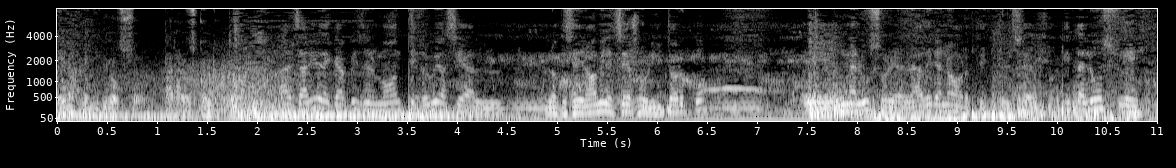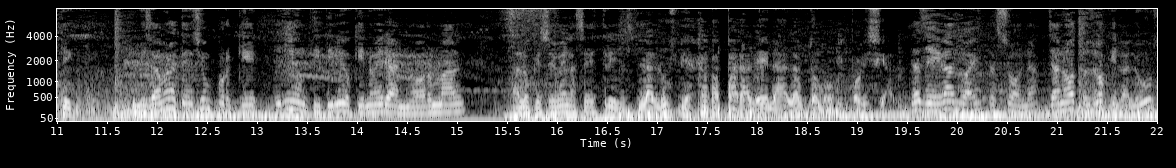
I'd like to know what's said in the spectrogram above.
era peligroso para los conductores. Al salir de Capilla del Monte, veo hacia el- lo que se denomina el Cerro Uritorco, eh, una luz sobre la ladera norte del cerro. Esta luz este, me llamó la atención porque tenía un titileo que no era normal a lo que se ve en las estrellas. La luz viajaba paralela al automóvil policial. Ya llegando a esta zona, ya noto yo que la luz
